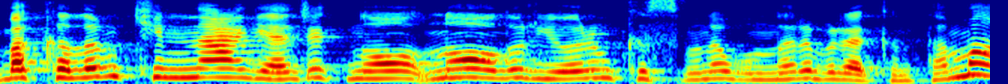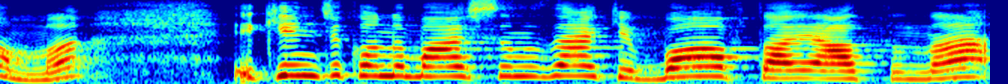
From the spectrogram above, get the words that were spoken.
Bakalım kimler gelecek ne, ne olur yorum kısmına bunları bırakın tamam mı? İkinci konu başlığımız der ki bu hafta hayatına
